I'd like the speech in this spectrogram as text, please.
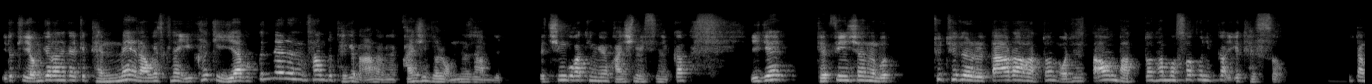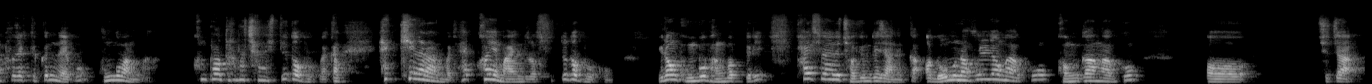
이렇게 연결하니까 이렇게 됐네 라고 해서 그냥 이- 그렇게 이해하고 끝내는 사람도 되게 많아요. 그냥 관심 별로 없는 사람들. 내 친구 같은 경우에 관심이 있으니까 이게 definition을 뭐 tutorial을 따라갔던 어디서 다운받던 한번 써보니까 이게 됐어. 일단 프로젝트 끝내고 궁금한 거야. component 하나씩 하나씩 뜯어보고 약간 해킹을 하는 거지. 해커의 마인드로 뜯어보고 이런 공부 방법들이 파이썬에도 적용되지 않을까? 어, 너무나 훌륭하고 건강하고 어 진짜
